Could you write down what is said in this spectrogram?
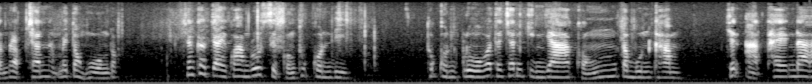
สำหรับฉันไม่ต้องห่วงหรอก ฉันเข้าใจความรู้สึกของทุกคนดี ทุกคนกลัวว่าถ้าฉันกินยาของตะบุญคำฉันอาจแท้งได้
